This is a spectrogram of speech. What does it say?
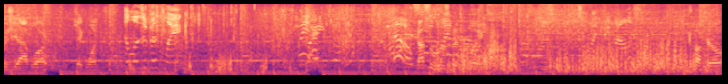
Where's your apple are? Take one. Elizabeth Lake. Wait, are you No. Oh. That's Elizabeth Lake. 2.3 miles. Uphill.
